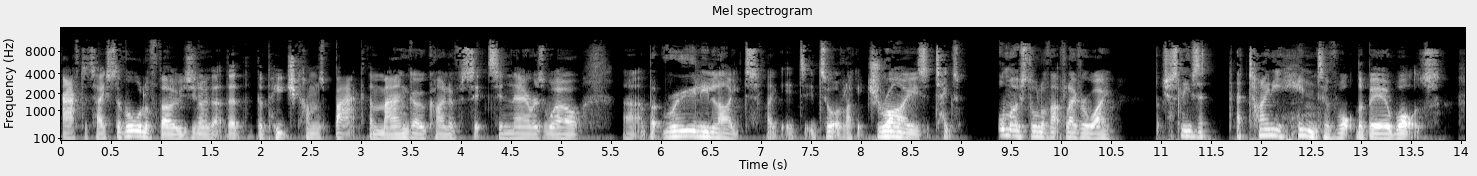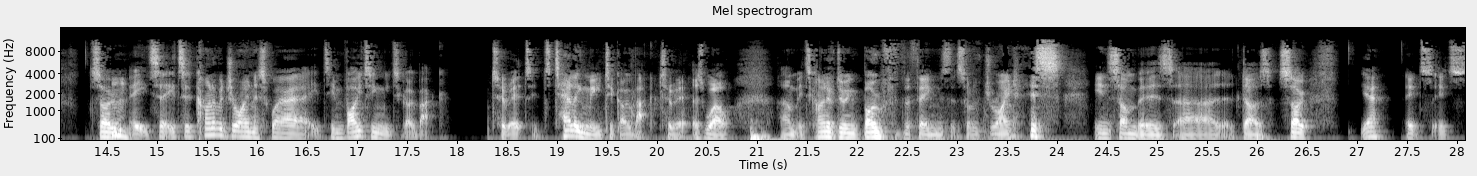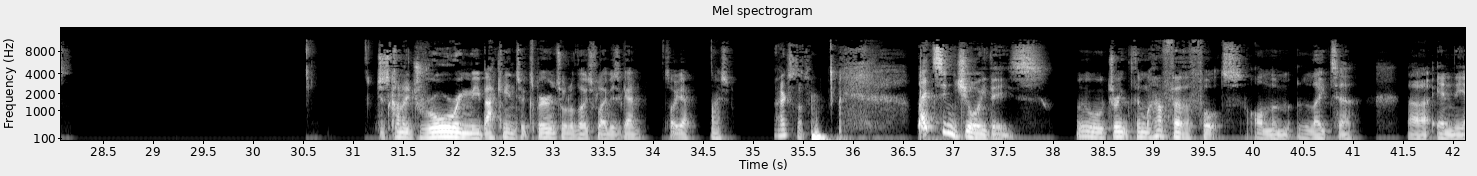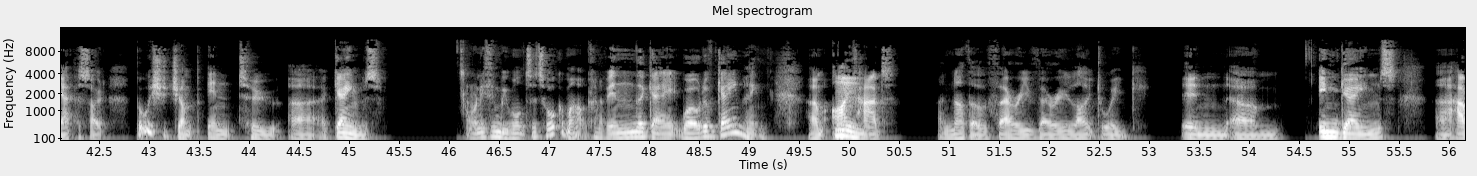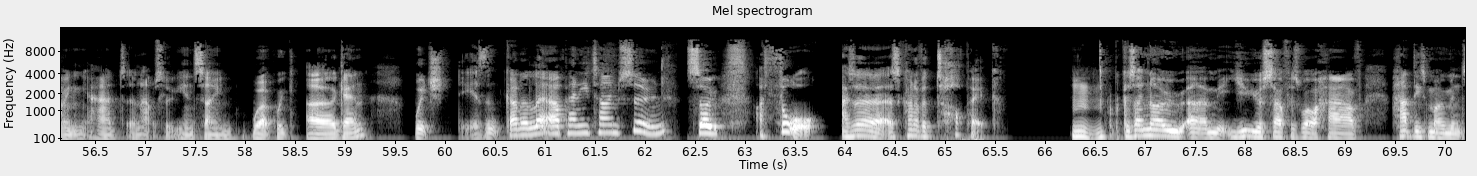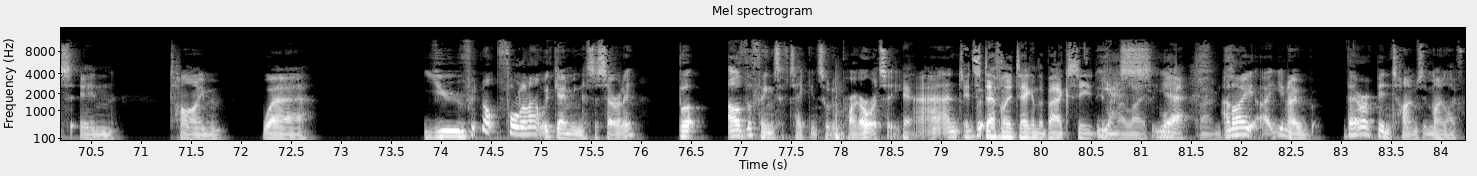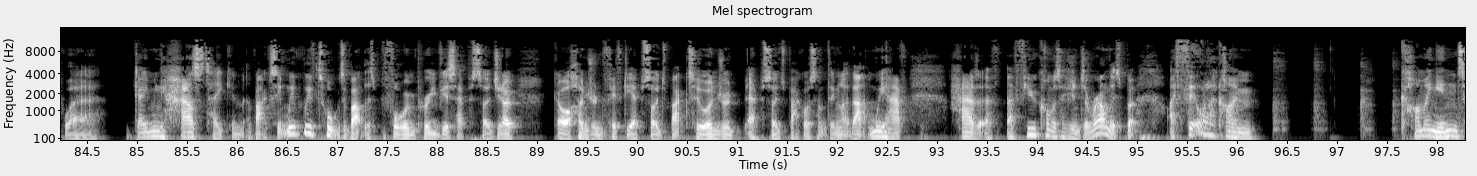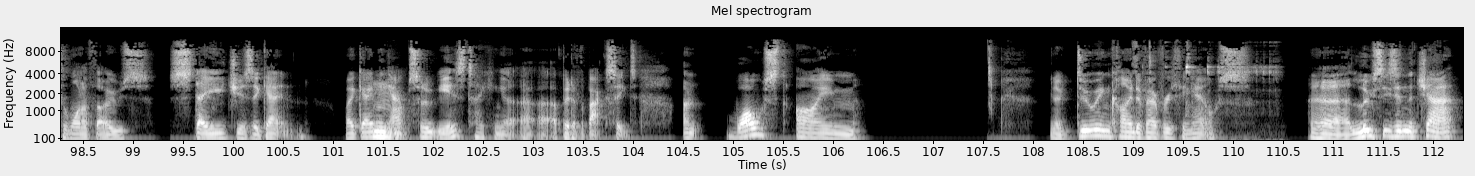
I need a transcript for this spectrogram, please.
aftertaste of all of those. You know that the, the peach comes back, the mango kind of sits in there as well, uh, but really light. Like it's it's sort of like it dries. It takes almost all of that flavour away, but just leaves a, a tiny hint of what the beer was. So Mm. it's a, it's a kind of a dryness where it's inviting me to go back to it. It's telling me to go back to it as well. Um, it's kind of doing both of the things that sort of dryness in some beers uh, does. So yeah, it's it's just kind of drawing me back in to experience all of those flavors again. So yeah, nice. Excellent. Let's enjoy these. We'll drink them. We'll have further thoughts on them later uh, in the episode. But we should jump into uh, games or anything we want to talk about, kind of in the game world of gaming. Um, I've Hmm. had another very very light week in um, in games, uh, having had an absolutely insane work week uh, again, which isn't gonna let up anytime soon. So I thought, as a as kind of a topic, Mm. because I know um, you yourself as well have had these moments in time where you've not fallen out with gaming necessarily, but other things have taken sort of priority. Yeah. and It's but- definitely taken the back seat in Yes, my life. yeah. times. and I, I, you know, there have been times in my life where gaming has taken a backseat. We've we've talked about this before in previous episodes. You know, go 150 episodes back, 200 episodes back, or something like that, and we have had a, a few conversations around this. But I feel like I'm coming into one of those stages again, where gaming Hmm. absolutely is taking a, a, a bit of a backseat. And whilst I'm you know, doing kind of everything else. Uh, Lucy's in the chat,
